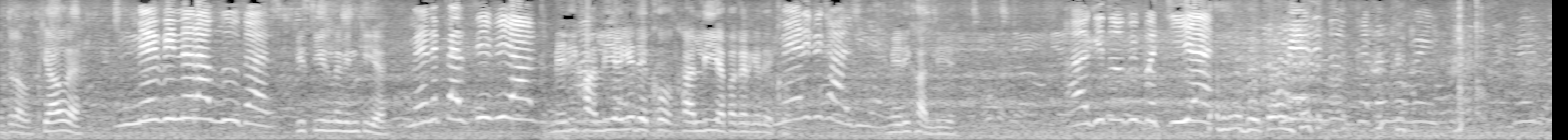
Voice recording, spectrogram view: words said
इधर आओ। क्या हुआ? है ने सर किस चीज़ में विन किया? है मैंने पेप्सी भी आज मेरी खाली है ये देखो खाली है पकड़ के देखो। मेरी भी खाली है। मेरी खाली है। आगे तो अभी बची है। देखा मेरी तो खत्म हो गई। मेरी तो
